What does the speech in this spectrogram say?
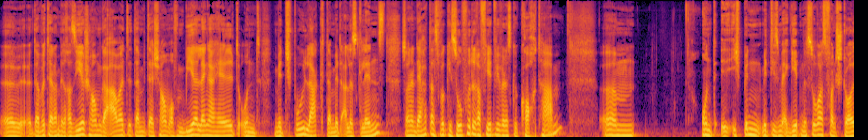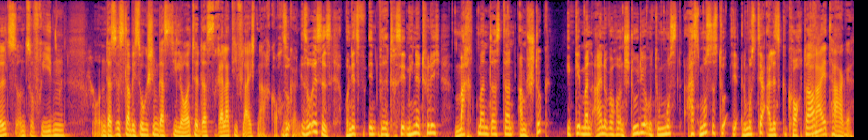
äh, da wird ja dann mit Rasierschaum gearbeitet, damit der Schaum auf dem Bier länger hält und mit Sprühlack, damit alles glänzt, sondern der hat das wirklich so fotografiert, wie wir das gekocht haben. Ähm, und ich bin mit diesem Ergebnis sowas von stolz und zufrieden. Und das ist, glaube ich, so geschrieben, dass die Leute das relativ leicht nachkochen So, können. so ist es. Und jetzt interessiert mich natürlich, macht man das dann am Stück? Geht man eine Woche ins Studio und du musst, hast, musstest du, du musst ja alles gekocht haben? Drei Tage.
